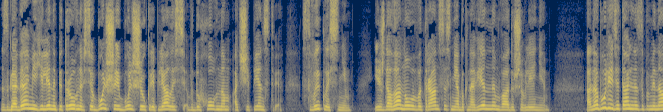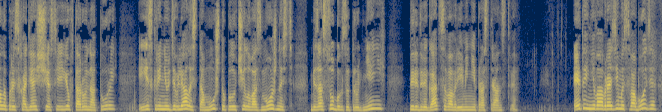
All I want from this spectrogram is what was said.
С годами Елена Петровна все больше и больше укреплялась в духовном отщепенстве, свыклась с ним и ждала нового транса с необыкновенным воодушевлением. Она более детально запоминала происходящее с ее второй натурой и искренне удивлялась тому, что получила возможность без особых затруднений передвигаться во времени и пространстве. Этой невообразимой свободе –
